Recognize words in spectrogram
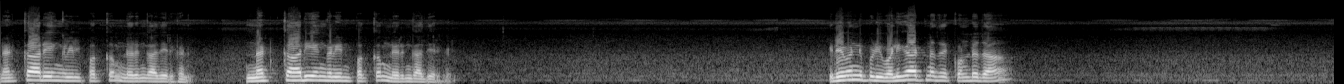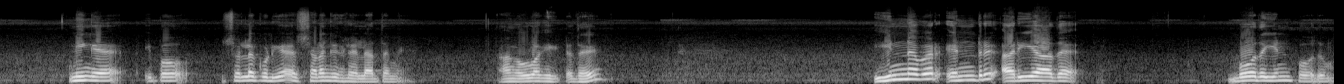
நற்காரியங்களின் பக்கம் நெருங்காதீர்கள். நற்காரியங்களின் பக்கம் நெருங்காதீர்கள். இறைவன் இப்படி வழிகாட்டினதை கொண்டுதான் நீங்கள் இப்போது சொல்லக்கூடிய சடங்குகள் எல்லாத்தையுமே அவங்க உருவாக்கிக்கிட்டது. இன்னவர் என்று அறியாத போதையின் போதும்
